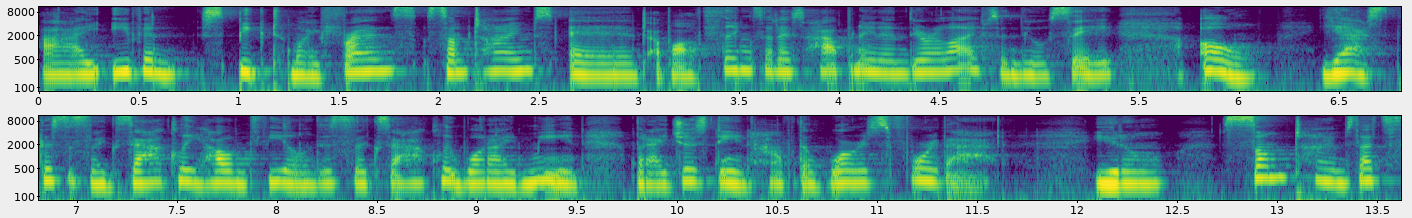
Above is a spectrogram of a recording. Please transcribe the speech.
I even speak to my friends sometimes and about things that is happening in their lives, and they'll say, oh, yes, this is exactly how I'm feeling. This is exactly what I mean, but I just didn't have the words for that. You know, sometimes that's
